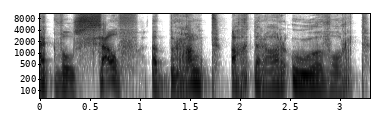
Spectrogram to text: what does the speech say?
Ek wil self 'n brand agter haar oë word.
